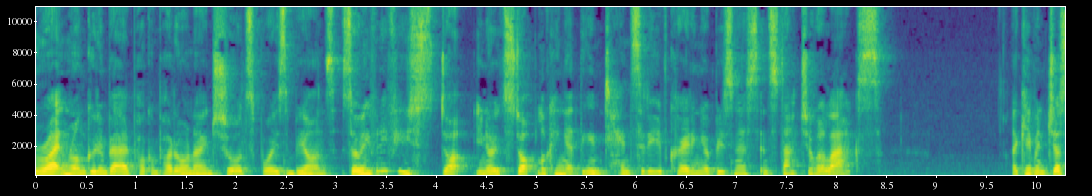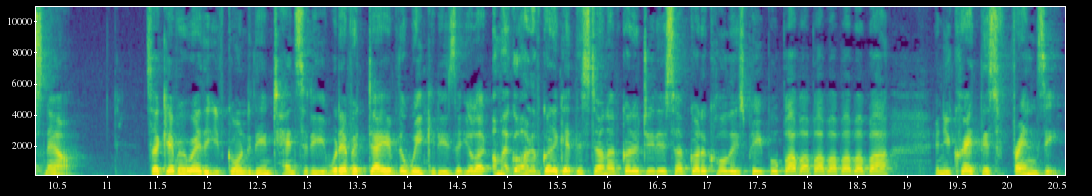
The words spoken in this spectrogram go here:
right and wrong, good and bad, POC and POD, all shorts, boys and beyonds. So even if you stop, you know, stop looking at the intensity of creating your business and start to relax, like even just now, it's like everywhere that you've gone to the intensity, whatever day of the week it is that you're like, oh my God, I've got to get this done, I've got to do this, I've got to call these people, blah, blah, blah, blah, blah, blah, blah. And you create this frenzy.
